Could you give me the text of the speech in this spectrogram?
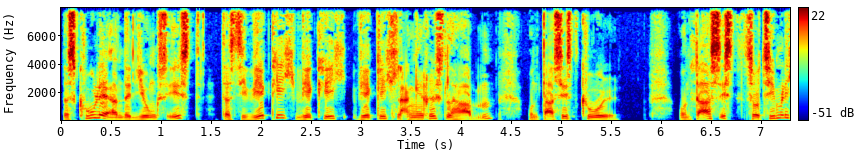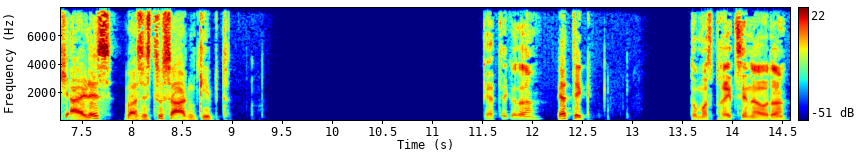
Das Coole an den Jungs ist, dass sie wirklich, wirklich, wirklich lange Rüssel haben. Und das ist cool. Und das ist so ziemlich alles, was es zu sagen gibt. Fertig, oder? Fertig. Thomas Breziner, oder?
